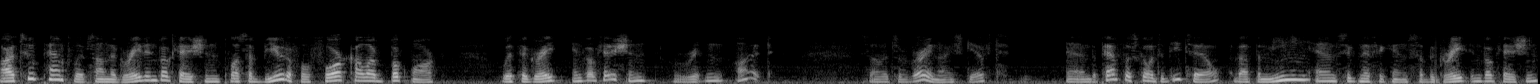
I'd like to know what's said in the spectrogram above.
are two pamphlets on the Great Invocation plus a beautiful four color bookmark with the Great Invocation written on it. So it's a very nice gift. And the pamphlets go into detail about the meaning and significance of the Great Invocation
